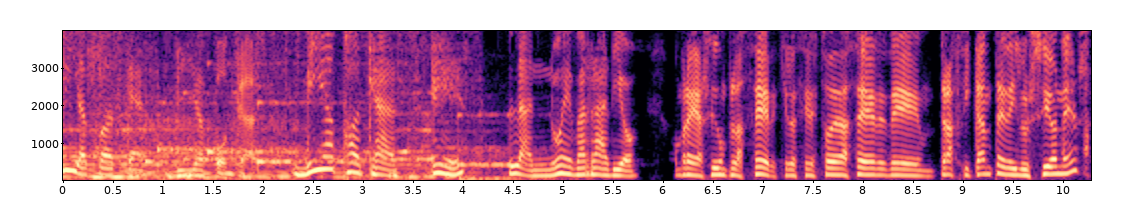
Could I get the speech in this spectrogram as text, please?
Vía podcast. Vía podcast. Vía podcast es la nueva radio. Hombre, ha sido un placer. Quiero decir, esto de hacer de traficante de ilusiones.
